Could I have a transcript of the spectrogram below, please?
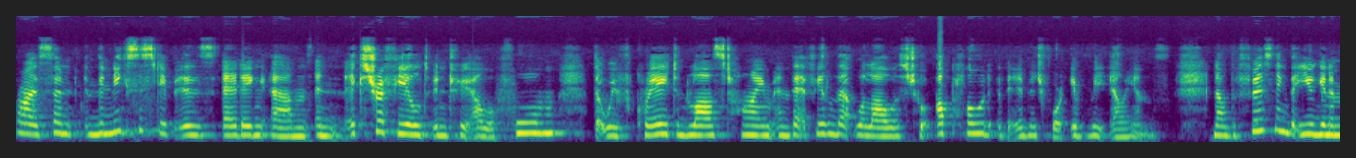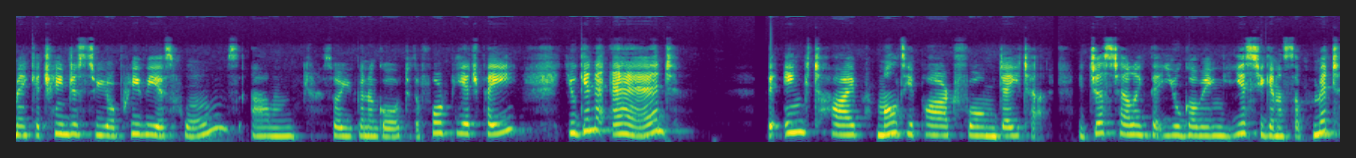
Right, so the next step is adding um, an extra field into our form that we've created last time and that field that will allow us to upload the image for every aliens. Now the first thing that you're going to make a changes to your previous forms, um, so you're going to go to the form PHP, you're going to add the enctype multi-part form data. It's just telling that you're going, yes, you're going to submit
